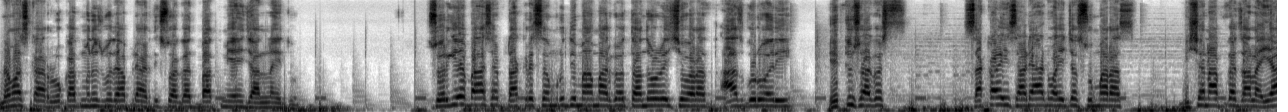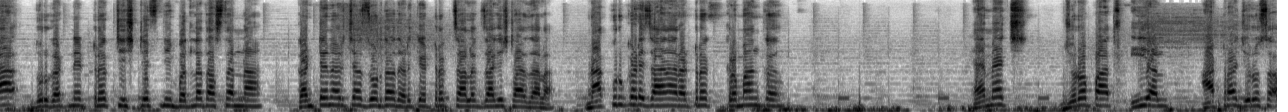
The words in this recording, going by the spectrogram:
नमस्कार लोकात मध्ये आपले हार्दिक स्वागत. बातमी आहे जालना येथून स्वर्गीय बाळासाहेब ठाकरे समृद्धी महामार्ग तांदोळी शिवारात आज गुरुवारी एकवीस ऑगस्ट सकाळी साडेआठ वाजेच्या सुमारास भीषण अपघात झाला. या दुर्घटनेत ट्रकची स्टेफनी बदलत असताना कंटेनरच्या जोरदार धडके ट्रक चालक जागीच ठार झाला. नागपूरकडे जाणारा ट्रक क्रमांक एम एच झिरो पाच ई एल अठरा झिरो सहा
